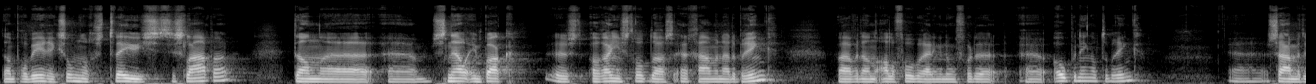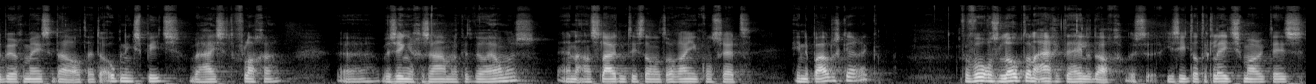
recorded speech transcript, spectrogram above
Dan probeer ik soms nog eens twee uurtjes te slapen. Dan ehm, snel in pak, dus oranje stropdas en gaan we naar de brink. Waar we dan alle voorbereidingen doen voor de opening op de brink. samen met de burgemeester daar altijd de openingsspeech. We hijsen de vlaggen. Uh, we zingen gezamenlijk het Wilhelmus. En aansluitend is dan het Oranje Concert in de Pauluskerk. Vervolgens loopt dan eigenlijk de hele dag. Dus je ziet dat de kleedjesmarkt is.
